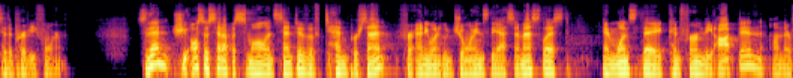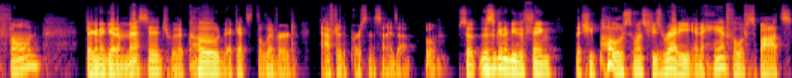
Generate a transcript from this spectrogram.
to the Privy form. So then she also set up a small incentive of 10% for anyone who joins the SMS list. And once they confirm the opt in on their phone, they're going to get a message with a code that gets delivered after the person signs up. Boom. So this is going to be the thing that she posts once she's ready in a handful of spots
